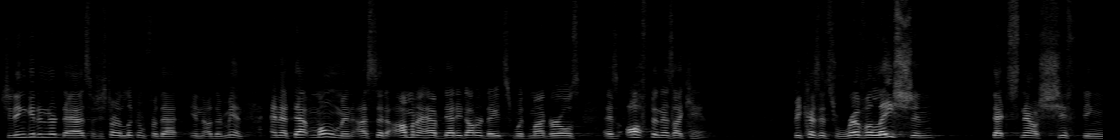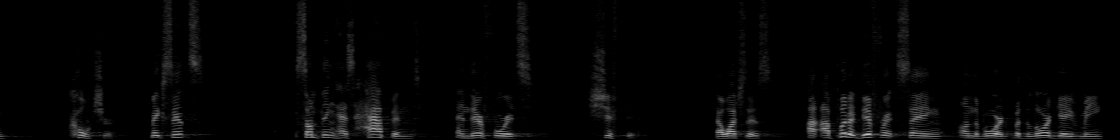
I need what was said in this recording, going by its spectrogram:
She didn't get in her dad, so she started looking for that in other men. And at that moment, I said, I'm gonna have daddy daughter dates with my girls as often as I can because it's revelation that's now shifting culture. Make sense? Something has happened, and therefore it's shifted. Now, watch this. I, put a different saying on the board, but the Lord gave me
